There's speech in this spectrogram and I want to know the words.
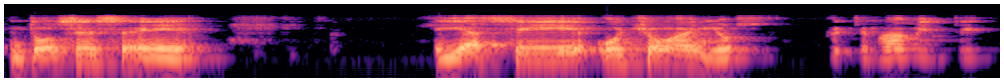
Entonces, eh, y hace ocho años, aproximadamente,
